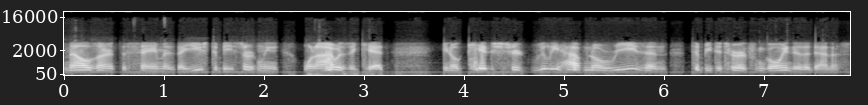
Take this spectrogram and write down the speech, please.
smells aren't the same as they used to be, certainly when I was a kid. You know, kids should really have no reason to be deterred from going to the dentist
